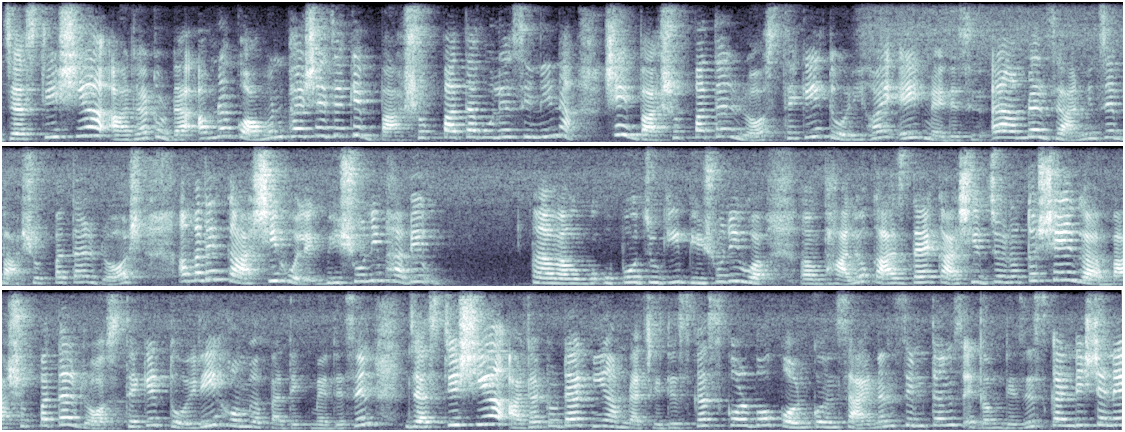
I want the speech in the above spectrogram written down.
জাস্টিশিয়া আধাটোটা আমরা কমন ভাষায় যাকে বাসক পাতা বলে চিনি না, সেই বাসক পাতার রস থেকেই তৈরি হয় এই মেডিসিন আর আমরা জানি যে বাসক পাতার রস আমাদের কাশি হলে ভীষণইভাবে উপযোগী ভীষণই ভালো কাজ দেয় কাশির জন্য। তো সেই বাসক পাতার রস থেকে তৈরি হোমিওপ্যাথিক মেডিসিন জাস্টিসিয়া আডাটোডা নিয়ে আমরা আজকে ডিসকাস করব। কোন কোন সাইন অ্যান্ড সিমটমস এবং ডিজিজ কন্ডিশনে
